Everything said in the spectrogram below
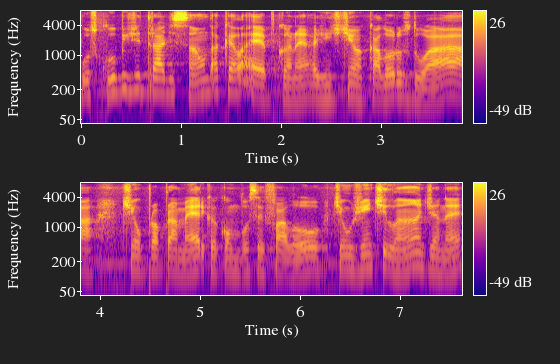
os clubes de tradição daquela época, né? A gente tinha Calouros do Ar, tinha o próprio América, como você falou, tinha o Gentilândia, né?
